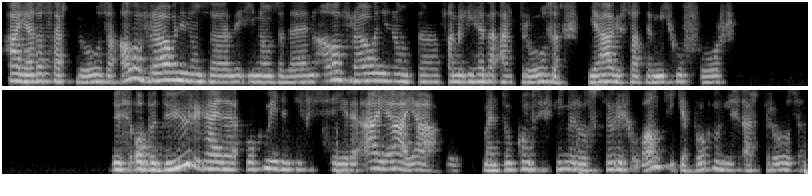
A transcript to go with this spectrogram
Ah ja, dat is artrose. Alle vrouwen in onze, in onze lijn, alle vrouwen in onze familie hebben artrose. Ja, je staat er niet goed voor. Dus op het duur ga je daar ook mee identificeren. Ah ja, ja, mijn toekomst is niet meer rooskleurig, want ik heb ook nog eens artrose.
